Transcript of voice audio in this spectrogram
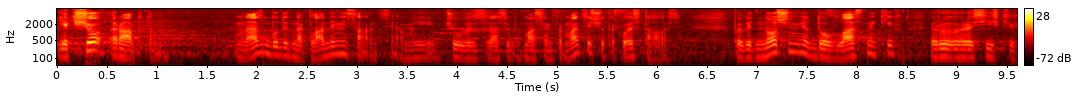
Якщо раптом у нас будуть накладені санкції, а ми чули з засобів масової інформації, що таке сталося по відношенню до власників російських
